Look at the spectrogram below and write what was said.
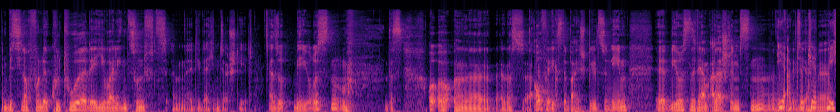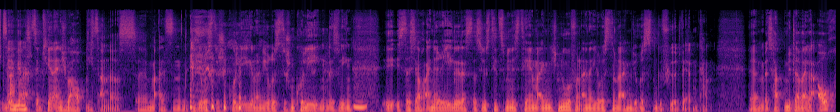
ein bisschen auch von der Kultur der jeweiligen Zunft, äh, die dahinter steht. Also wir Juristen das, oh, oh, äh, das auffälligste Beispiel zu nehmen. Wir äh, Juristen sind ja am allerschlimmsten. Ihr akzeptiert wir, nichts wir, anderes. Wir akzeptieren eigentlich überhaupt nichts anderes ähm, als juristische Kollegin oder einen juristischen Kollegen. Deswegen mhm. ist das ja auch eine Regel, dass das Justizministerium eigentlich nur von einer Juristin oder einem Juristen geführt werden kann. Ähm, es hat mittlerweile auch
